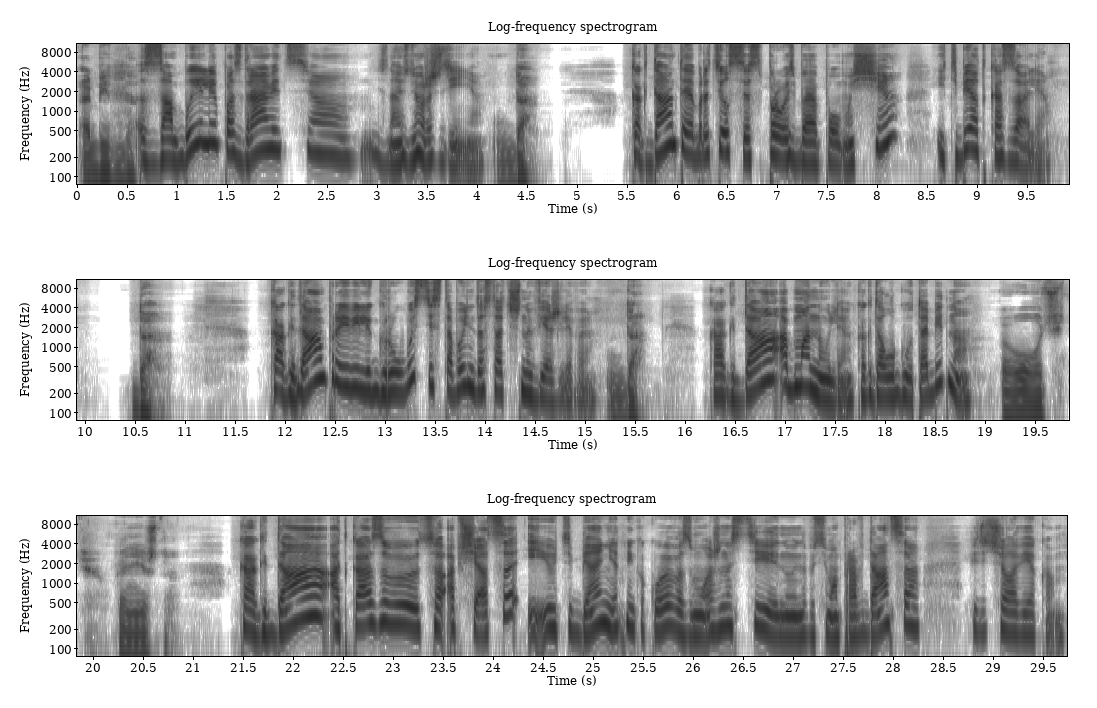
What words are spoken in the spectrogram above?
Обидно. Забыли поздравить, э, не знаю, с днем рождения? Да. Когда ты обратился с просьбой о помощи, и тебе отказали? Да. Когда проявили грубость и с тобой недостаточно вежливы? Да. Когда обманули, когда лгут, обидно? Очень, конечно. Когда отказываются общаться, и у тебя нет никакой возможности, ну, допустим, оправдаться перед человеком,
